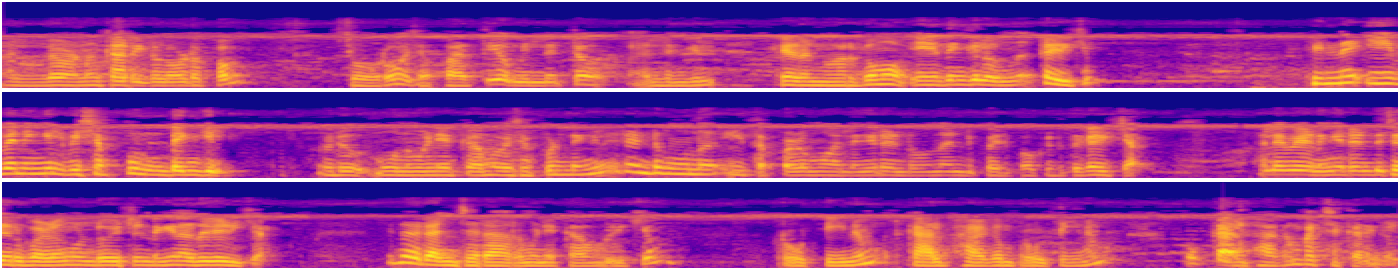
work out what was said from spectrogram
നല്ലോണം കറികളോടൊപ്പം ചോറോ ചപ്പാത്തിയോ മില്ലറ്റോ അല്ലെങ്കിൽ കിഴങ്ങുവർഗമോ ഏതെങ്കിലും ഒന്ന് കഴിക്കും. പിന്നെ ഈവനിങ്ങിൽ വിശപ്പുണ്ടെങ്കിൽ ഒരു മൂന്ന് മണിയൊക്കെ ആകുമ്പോൾ വിശപ്പുണ്ടെങ്കിൽ രണ്ട് മൂന്ന് ഈത്തപ്പഴമോ അല്ലെങ്കിൽ രണ്ട് മൂന്ന് അണ്ടിപ്പരിപ്പൊക്കെ എടുത്ത് കഴിക്കാം. അല്ലെ വേണമെങ്കിൽ രണ്ട് ചെറുപഴം കൊണ്ടുപോയിട്ടുണ്ടെങ്കിൽ അത് കഴിക്കാം. പിന്നെ ഒരു അഞ്ചര ആറ് മണിയൊക്കെ ആകുമ്പോഴേക്കും പ്രോട്ടീനും കാൽഭാഗം പ്രോട്ടീനും കാൽഭാഗം പച്ചക്കറികൾ.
